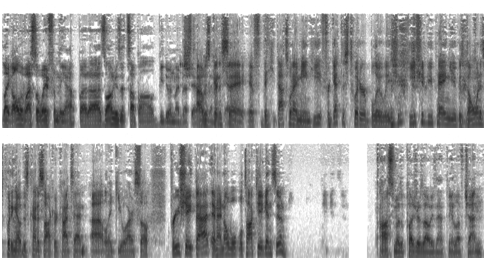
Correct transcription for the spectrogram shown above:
like all of us away from the app, but uh, as long as it's up, I'll be doing my best. I was gonna say if the, that's what I mean. He forget this Twitter blue. He should he should be paying you because no one is putting out this kind of soccer content uh, like you are. So appreciate that, and I know we'll, we'll talk to you again soon. Awesome. It was a pleasure as always, Anthony. Love chatting.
